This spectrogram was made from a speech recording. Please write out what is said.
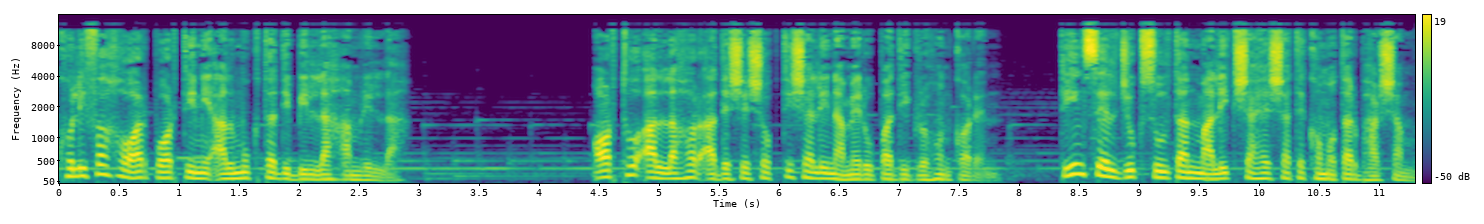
খলিফা হওয়ার পর তিনি আলমুক্তাদি বিল্লাহ আমরিল্লাহ। অর্থ আল্লাহর আদেশে শক্তিশালী নামের উপাধি গ্রহণ করেন। তিন সেলজুক সুলতান মালিক শাহের সাথে ক্ষমতার ভারসাম্য।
